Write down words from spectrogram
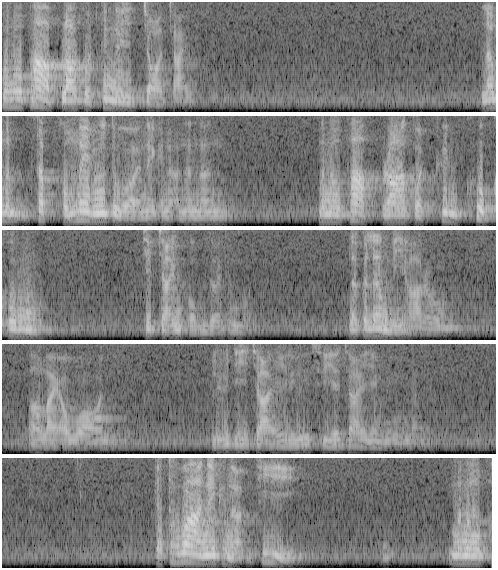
มโนภาพปรากฏขึ้นในจอใจ แล้วมันถ้าผมไม่รู้ตัวในขณะนั้นนั้นมโนภาพปรากฏขึ้นควบคุมจิตใจของผมโดยทั้งหมด แล้วก็เริ่มมีอารมณ์อะไรอววรหรือดีใจหรือเสียใจอย่างหนึ่งใด แต่ถ้าว่าในขณะที่มโนภ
